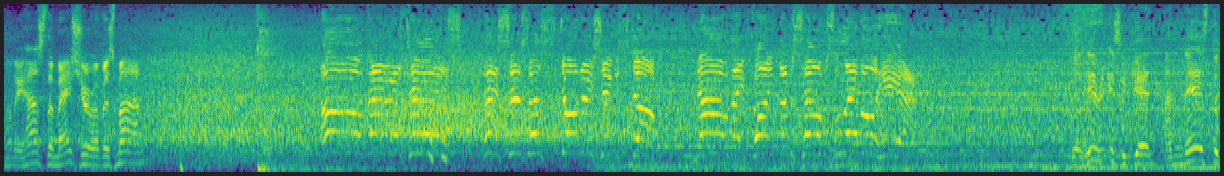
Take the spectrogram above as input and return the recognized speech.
Well, he has the measure of his man. Here it is again, and there's the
